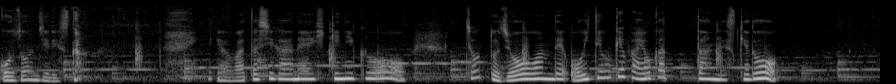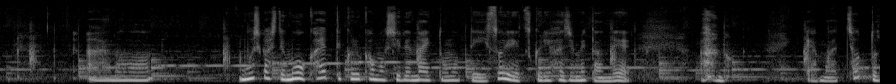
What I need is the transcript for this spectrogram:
ご存知ですか？いや私がねひき肉をちょっと常温で置いておけばよかったんですけどあのもしかしてもう帰ってくるかもしれないと思って急いで作り始めたんであのいやまあちょっと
